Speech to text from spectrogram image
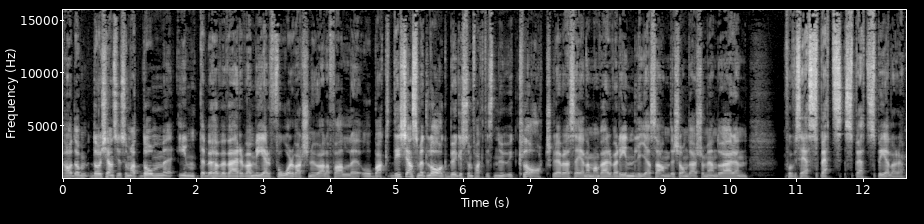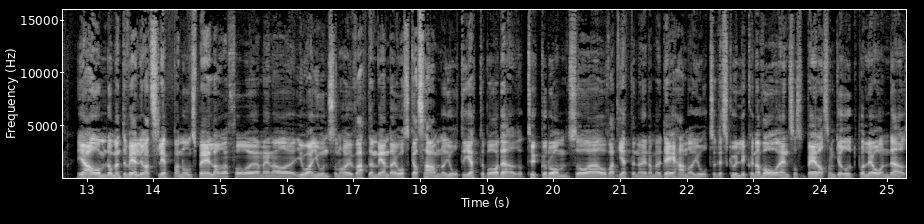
Ja, de, då känns det ju som att de inte behöver värva mer forwards nu i alla fall. Och back, det känns som ett lagbygge som faktiskt nu är klart, skulle jag vilja säga, när man värvar in Lias Andersson där som ändå är en, får vi säga, spets, spetsspelare. Ja, om de inte väljer att släppa någon spelare. För jag menar, Johan Jonsson har ju varit en vända i Oskarshamn och gjort det jättebra där. Tycker de så, och varit jättenöjda med det han har gjort. Så det skulle kunna vara en spelare som går ut på lån där.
